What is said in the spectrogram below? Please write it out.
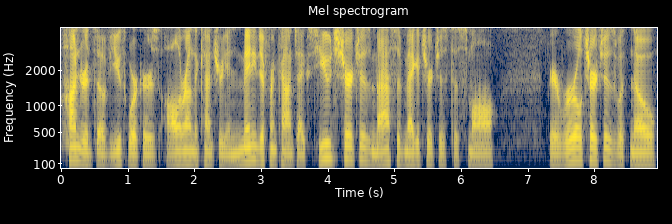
hundreds of youth workers all around the country in many different contexts huge churches, massive megachurches to small, rural churches with no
